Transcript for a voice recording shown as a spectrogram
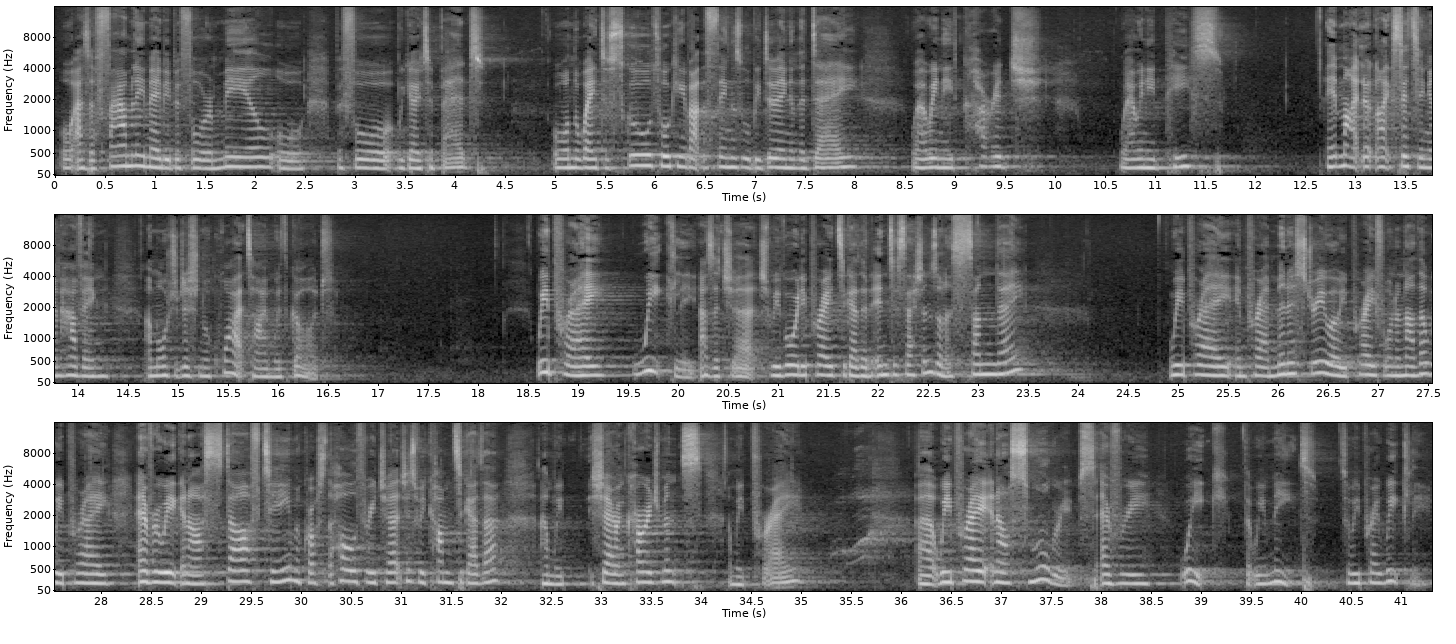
or as a family, maybe before a meal or before we go to bed or on the way to school, talking about the things we'll be doing in the day, where we need courage, where we need peace. It might look like sitting and having a more traditional quiet time with God. We pray weekly as a church. We've already prayed together in intercessions on a Sunday. We pray in prayer ministry where we pray for one another. We pray every week in our staff team across the whole three churches. We come together and we share encouragements and we pray. Uh, we pray in our small groups every week that we meet. So we pray weekly.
